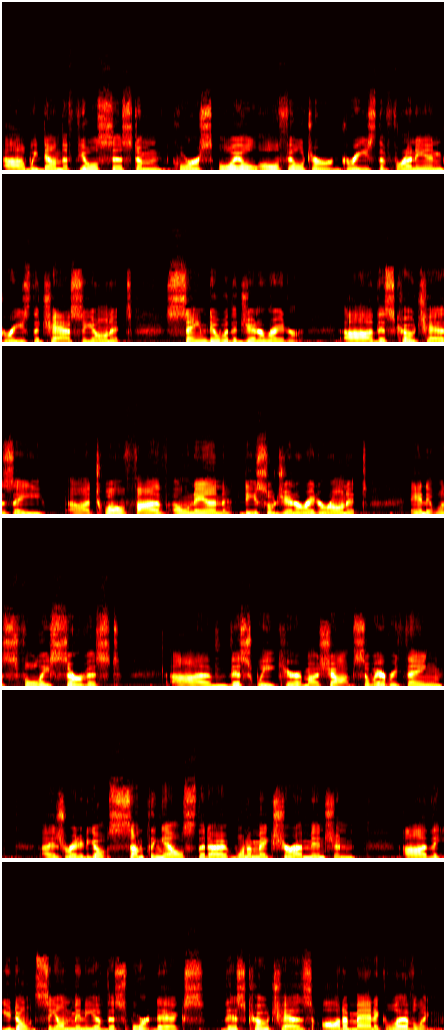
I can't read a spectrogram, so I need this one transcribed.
Uh, we done the fuel system, of course, oil, oil filter, grease the front end, grease the chassis on it. Same deal with the generator. Uh, this coach has a uh, 12.5 Onan diesel generator on it, and it was fully serviced uh, this week here at my shop. So everything is ready to go. Something else that I want to make sure I mention uh, that you don't see on many of the sport decks. This coach has automatic leveling.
